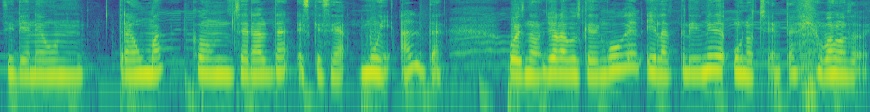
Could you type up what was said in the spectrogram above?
si tiene un trauma con ser alta es que sea muy alta. Pues no, yo la busqué en Google y la actriz mide 1,80. Vamos a ver.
